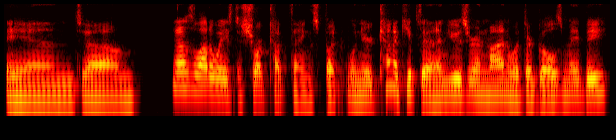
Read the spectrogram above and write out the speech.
And um, you know, there's a lot of ways to shortcut things, but when you kind of keep the end user in mind, what their goals may be,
